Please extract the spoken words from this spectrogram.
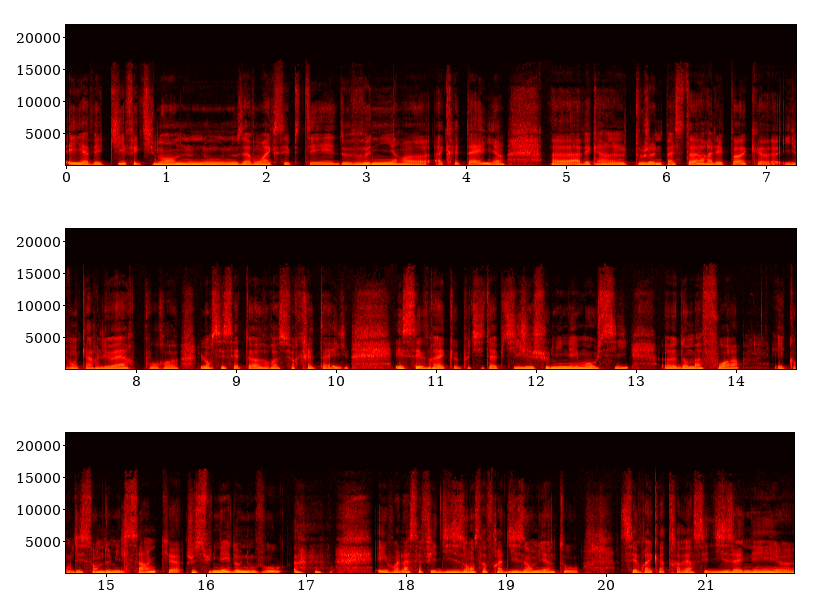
et avec qui, effectivement, nous, nous avons accepté de venir à Créteil, avec un tout jeune pasteur à l'époque, Yvan Carluer, pour lancer cette œuvre sur Créteil. Et c'est vrai que petit à petit, j'ai cheminé moi aussi euh, dans ma foi et qu'en décembre 2005, je suis née de nouveau. et voilà, ça fait dix ans, ça fera dix ans bientôt. C'est vrai qu'à travers ces dix années, euh,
